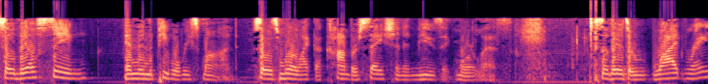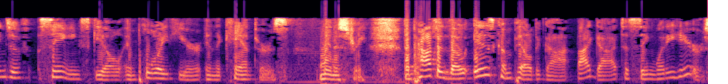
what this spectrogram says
So they'll sing, and then the people respond. So it's more like a conversation in music, more or less. So there's a wide range of singing skill employed here in the cantor's ministry. The prophet, though, is compelled to God, by God to sing what he hears.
